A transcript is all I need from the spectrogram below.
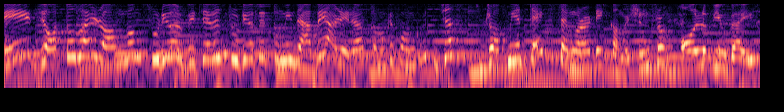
যে যতবার রং বং স্টুডিও আর উইচ এভার স্টুডিওতে তুমি যাবে আর এরা তোমাকে ফোন করবে just drop me a text I am gonna take commission from all of you guys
